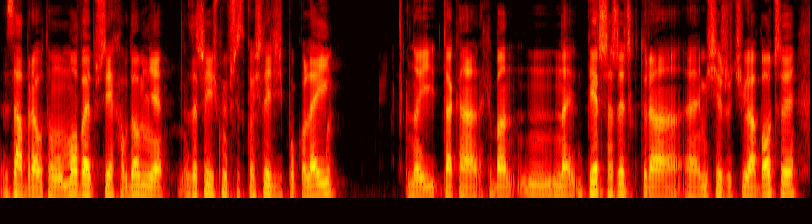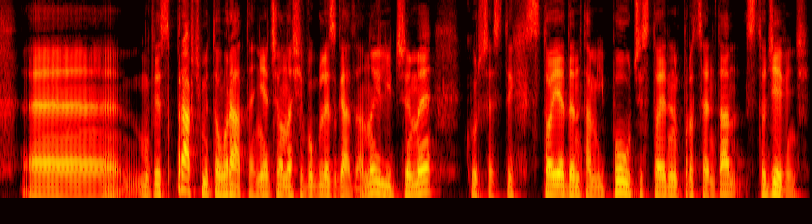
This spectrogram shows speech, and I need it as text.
zabrał tą umowę, przyjechał do mnie, zaczęliśmy wszystko śledzić po kolei. No i taka chyba pierwsza rzecz, która e, mi się rzuciła w oczy, e, mówię, sprawdźmy tą ratę, nie? czy ona się w ogóle zgadza. No i liczymy, kurczę, z tych 101 tam i pół, czy 101%, 109.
